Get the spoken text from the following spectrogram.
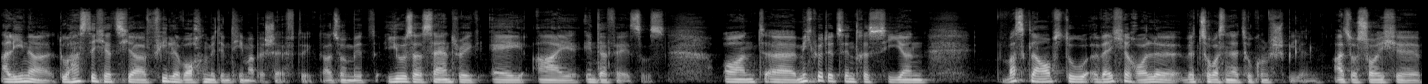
Alina, du hast dich jetzt ja viele Wochen mit dem Thema beschäftigt, also mit User-Centric AI Interfaces. Und äh, mich würde jetzt interessieren, was glaubst du, welche Rolle wird sowas in der Zukunft spielen? Also solche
